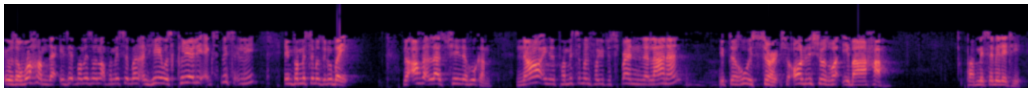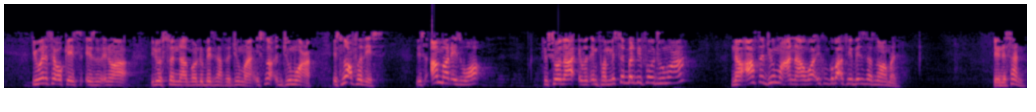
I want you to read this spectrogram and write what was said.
it was a waham that is it permissible or not permissible, and here was clearly, explicitly impermissible to do bayt. Now after Allah has changed the hukam. Now it is permissible for you to spread in the land and ibtaghu is search. So all this shows what? Ibaha. Permissibility. You want to say, okay, you know, uh, you do sunnah, go do business after Jumu'ah. It's not Jumu'ah. It's not for this. This Amr is what? To show that it was impermissible before Jumu'ah. Now after Jumu'ah, now what? You can go back to your business as normal. You understand?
